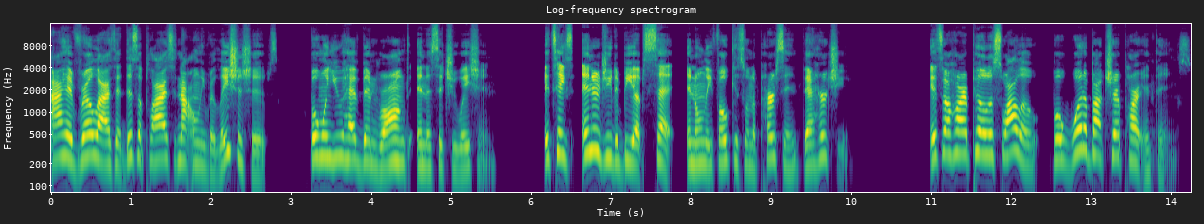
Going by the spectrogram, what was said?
I have realized that this applies to not only relationships, but when you have been wronged in a situation. It takes energy to be upset and only focus on the person that hurt you. It's a hard pill to swallow, but what about your part in things?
